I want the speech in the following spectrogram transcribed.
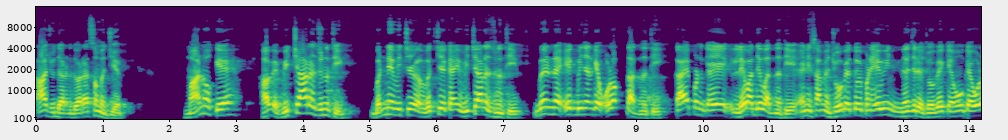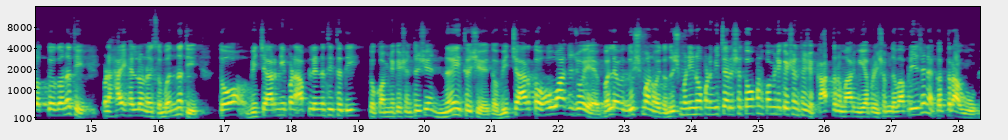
આ જ ઉદાહરણ દ્વારા સમજીએ. માનો કે હવે વિચાર જ નથી. બંને વચ્ચે કાંઈ વિચાર જ નથી. બંને એકબીજાને કાંઈ ઓળખતા જ નથી. કાંઈ પણ કાંઈ લેવા દેવા જ નથી. એની સામે જોવે તોય પણ એવી નજરે જોવે કે હું કાંઈ ઓળખતો તો નથી, પણ હાઈ હેલોનો સંબંધ નથી. તો વિચારની પણ આપલે નથી થતી. તો કોમ્યુનિકેશન થશે? નહીં થશે. તો વિચાર તો હોવા જ જોઈએ. ભલે દુશ્મન હોય તો દુશ્મનીનો પણ વિચાર હશે, તો પણ કોમ્યુનિકેશન થશે. કાતર મારવી આપણે શબ્દ વાપરીએ છીએ ને કતરાવવું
